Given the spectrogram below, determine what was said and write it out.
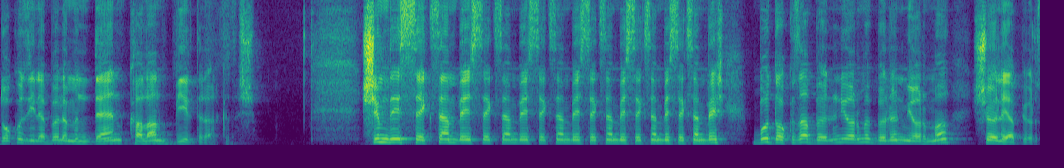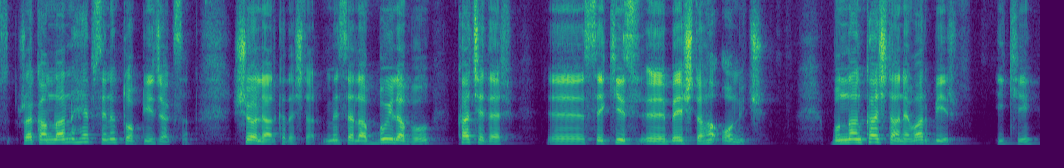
9 ile bölümünden kalan 1'dir arkadaşım. Şimdi 85, 85, 85, 85, 85, 85 bu 9'a bölünüyor mu bölünmüyor mu? Şöyle yapıyoruz. Rakamların hepsini toplayacaksın. Şöyle arkadaşlar. Mesela buyla bu kaç eder? Ee, 8, 5 daha 13. Bundan kaç tane var? 1, 2,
